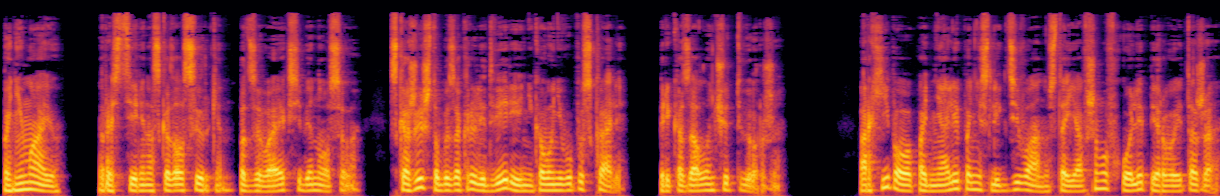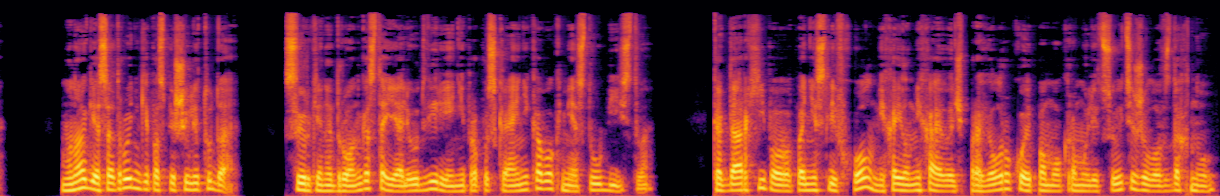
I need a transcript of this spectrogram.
«Понимаю», – растерянно сказал Сыркин, подзывая к себе Носова. «Скажи, чтобы закрыли двери и никого не выпускали», – приказал он чуть тверже. Архипова подняли и понесли к дивану, стоявшему в холле первого этажа. Многие сотрудники поспешили туда. Сыркин и Дронго стояли у дверей, не пропуская никого к месту убийства. Когда Архипова понесли в холл, Михаил Михайлович провел рукой по мокрому лицу и тяжело вздохнул.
